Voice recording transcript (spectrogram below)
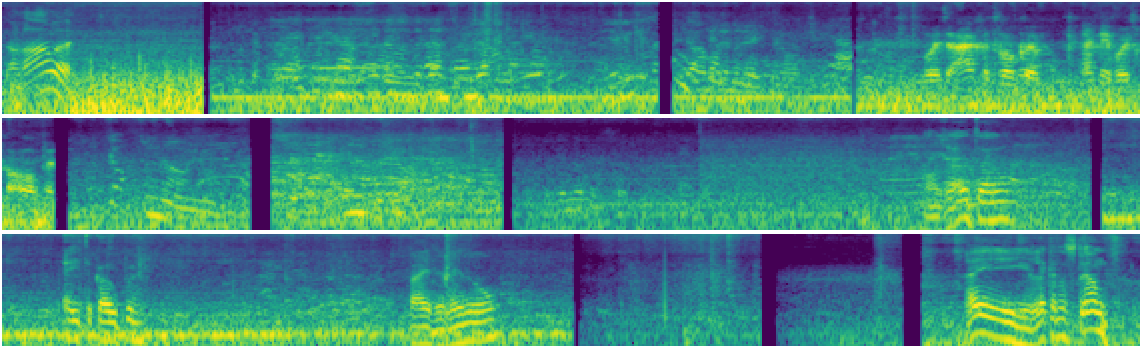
Daar gaan we. Wordt aangetrokken en weer wordt geopend. Onze auto. Eten kopen. Bij de Lidl. Hey, lekker naar het strand.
